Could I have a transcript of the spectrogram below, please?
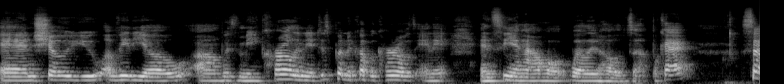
and show you a video um, with me curling it, just putting a couple curls in it and seeing how well it holds up, okay? So,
